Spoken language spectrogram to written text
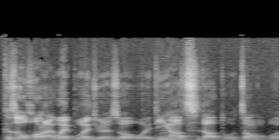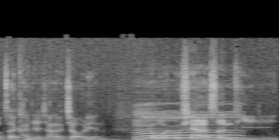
可是我后来我也不会觉得说我一定要吃到多重，我才看起来像个教练。我我现在身体。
